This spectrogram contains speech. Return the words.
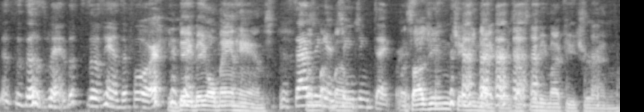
That's what those man. That's what those hands are for. Big, big old man hands. Massaging My- and changing diapers. Massaging, changing diapers. That's gonna be my future. And,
